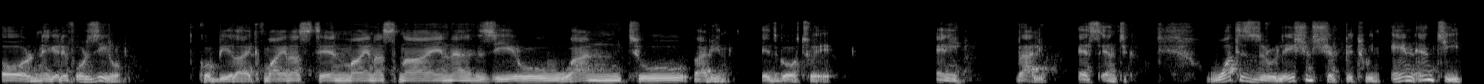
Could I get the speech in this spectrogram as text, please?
or negative or zero. It could be like minus 10, minus 9, 0, 1, 2. I mean, it go to a, any value, s integer. What is the relationship between n and t?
